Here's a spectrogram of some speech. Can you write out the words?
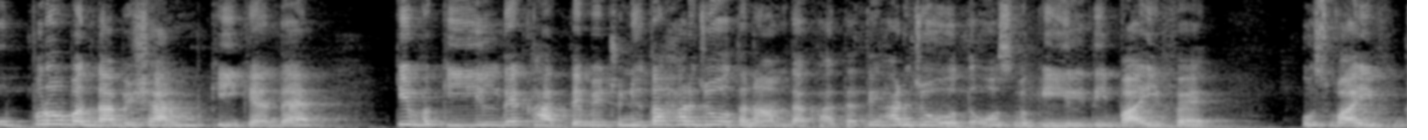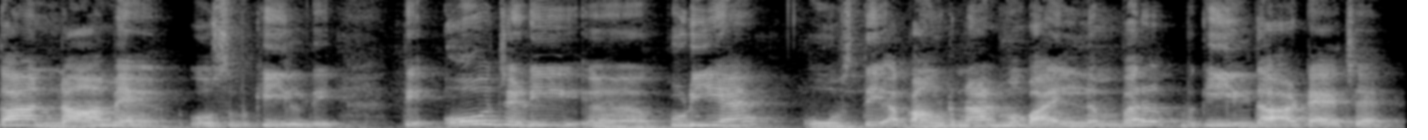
ਉੱਪਰੋਂ ਬੰਦਾ ਬੇਸ਼ਰਮ ਕੀ ਕਹਿੰਦਾ ਹੈ ਕਿ ਵਕੀਲ ਦੇ ਖਾਤੇ ਵਿੱਚ ਨਹੀਂ ਤਾਂ ਹਰਜੋਤ ਨਾਮ ਦਾ ਖਾਤਾ ਤੇ ਹਰਜੋਤ ਉਸ ਵਕੀਲ ਦੀ ਵਾਈਫ ਹੈ। ਉਸ ਵਾਈਫ ਦਾ ਨਾਮ ਹੈ ਉਸ ਵਕੀਲ ਦੇ। ਤੇ ਉਹ ਜਿਹੜੀ ਕੁੜੀ ਹੈ, ਉਸ ਦੇ ਅਕਾਊਂਟ ਨਾਲ ਮੋਬਾਈਲ ਨੰਬਰ ਵਕੀਲ ਦਾ ਅਟੈਚ ਹੈ।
